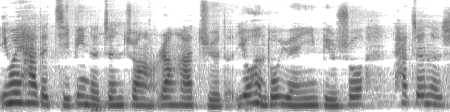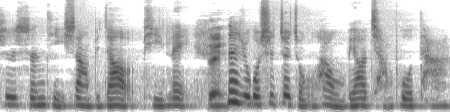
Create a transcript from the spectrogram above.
因为他的疾病的症状让他觉得有很多原因，比如说他真的是身体上比较疲累。对那如果是这种的话，我们不要强迫他，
